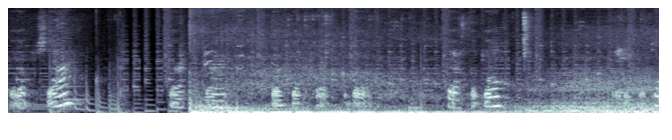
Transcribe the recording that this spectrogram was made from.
To dobrze. Tak, tak, tak, tak, tak, dobra. Teraz to tu. I to tu.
